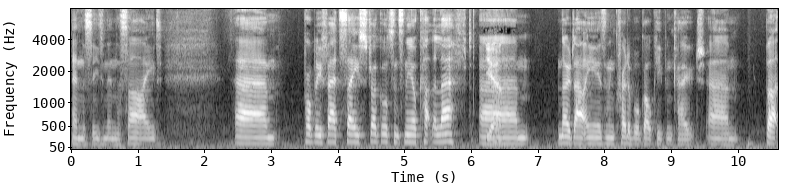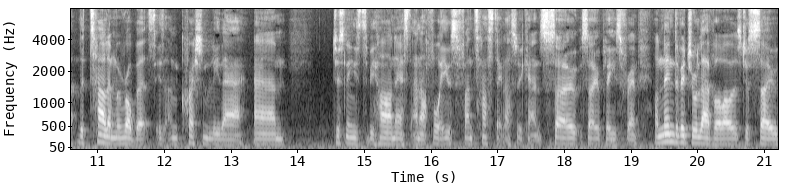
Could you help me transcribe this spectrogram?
end the season in the side. Um, probably fair to say struggled since Neil Cutler left. Um, Yeah. No doubt he is an incredible goalkeeping coach. Um, but the talent with Roberts is unquestionably there. Um, just needs to be harnessed. And I thought he was fantastic last weekend. So so pleased for him. On an individual level, I was just so.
